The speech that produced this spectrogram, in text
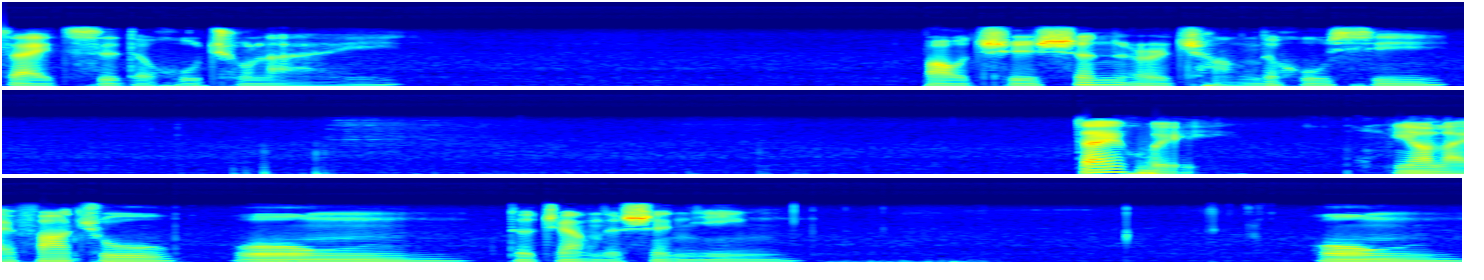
再次的呼出来，保持深而长的呼吸。待会我们要来发出“嗡”的这样的声音，“嗡”，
